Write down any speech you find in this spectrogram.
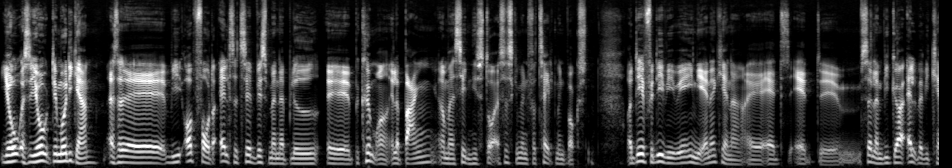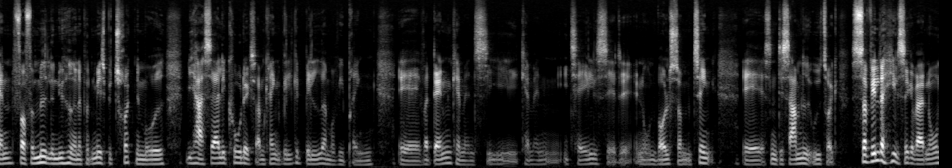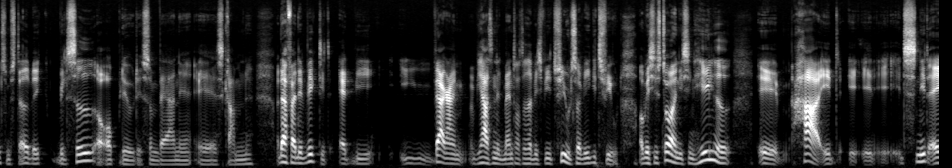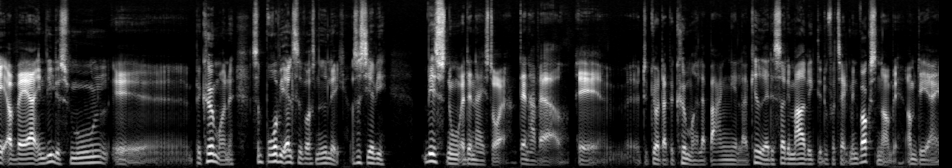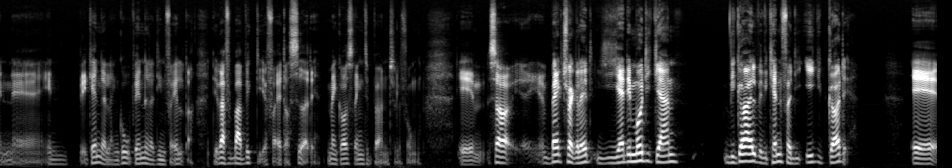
jo, altså jo, det må de gerne. Altså, øh, vi opfordrer altid til, hvis man er blevet øh, bekymret eller bange, når man har set en historie, så skal man fortælle med en voksen. Og det er fordi, vi jo egentlig anerkender, øh, at, at øh, selvom vi gør alt, hvad vi kan for at formidle nyhederne på den mest betryggende måde, vi har særlig kodex omkring, hvilke billeder må vi bringe. Øh, hvordan kan man sige, kan man i tale sætte nogle voldsomme ting, øh, sådan det samlede udtryk. Så vil der helt sikkert være nogen, som stadigvæk vil sidde og opleve det som værende øh, skræmmende. Og derfor er det vigtigt, at vi i, hver gang, vi har sådan et mantra, der hedder, hvis vi er i tvivl, så er vi ikke i tvivl. Og hvis historien i sin helhed øh, har et, et, et snit af at være en lille smule øh, bekymrende, så bruger vi altid vores nedlæg, og så siger vi, hvis nu at den her historie, den har været øh, gjort dig bekymret eller bange eller ked af det, så er det meget vigtigt, at du fortæller med en voksen om det. Om det er en, øh, en bekendt eller en god ven eller dine forældre. Det er i hvert fald bare vigtigt at få adresseret det. Man kan også ringe til børnetelefonen. Øhm, øh, så backtracker lidt. Ja, det må de gerne. Vi gør alt, hvad vi kan, for at de ikke gør det. Øh,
